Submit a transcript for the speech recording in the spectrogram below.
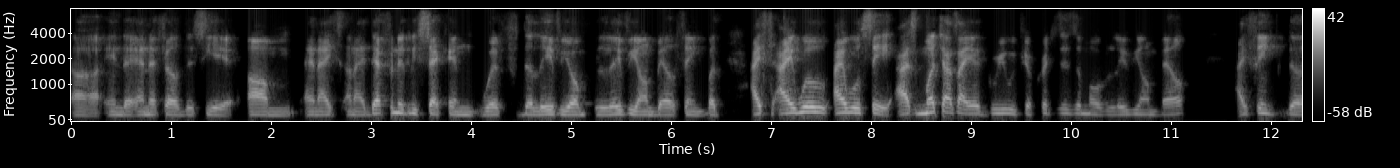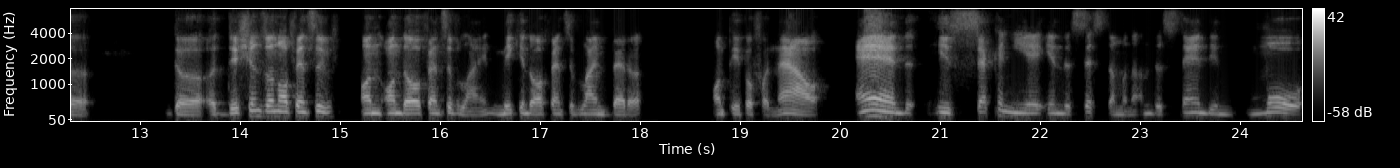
uh, in the NFL this year. Um, and I and I definitely second with the Le'Veon Le'Veon Bell thing. But I I will I will say as much as I agree with your criticism of Le'Veon Bell, I think the the additions on offensive on on the offensive line, making the offensive line better on paper for now, and his second year in the system and understanding more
